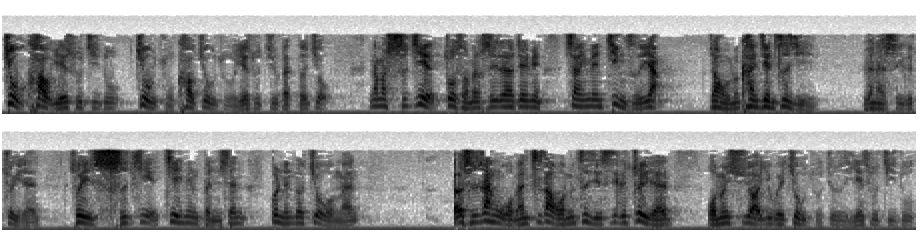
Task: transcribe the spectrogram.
就靠耶稣基督救主，靠救主耶稣基督来得救。那么十诫做什么呢？十诫诫命像一面镜子一样，让我们看见自己原来是一个罪人。所以十诫诫命本身不能够救我们，而是让我们知道我们自己是一个罪人，我们需要一位救主，就是耶稣基督。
